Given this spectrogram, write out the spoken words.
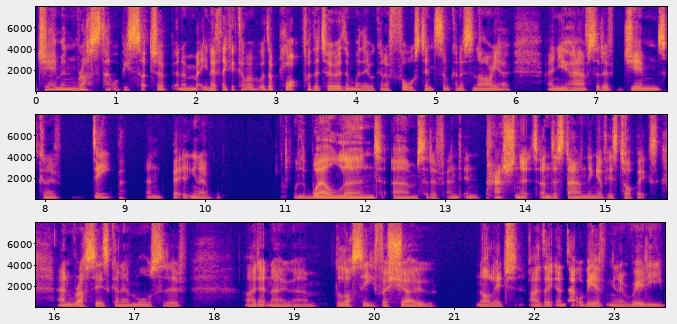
Jim and Russ, that would be such a an you know if they could come up with a plot for the two of them where they were kind of forced into some kind of scenario, and you have sort of Jim's kind of deep and you know well learned um, sort of and, and passionate understanding of his topics, and Russ's kind of more sort of I don't know um, glossy for show knowledge. I think and that would be a you know really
